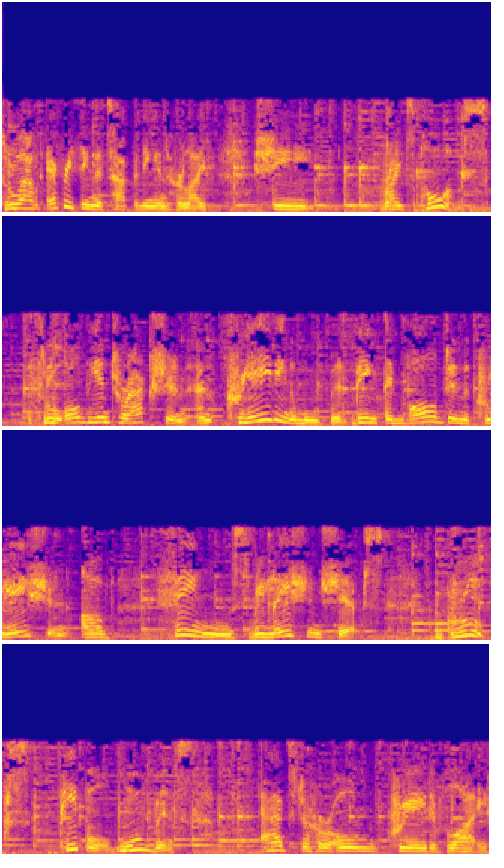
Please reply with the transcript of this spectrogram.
throughout everything that's happening in her life, she writes poems. Through all the interaction and creating a movement, being involved in the creation of things, relationships, groups, people, movements, adds to her own creative life.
